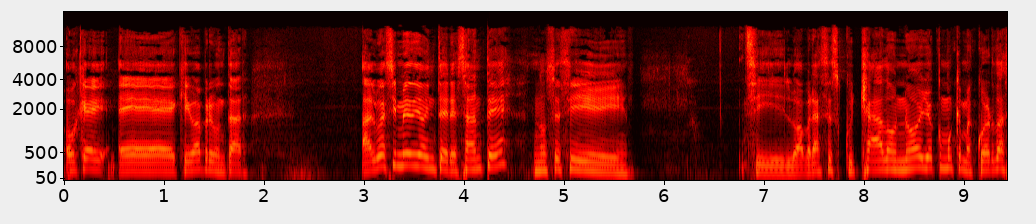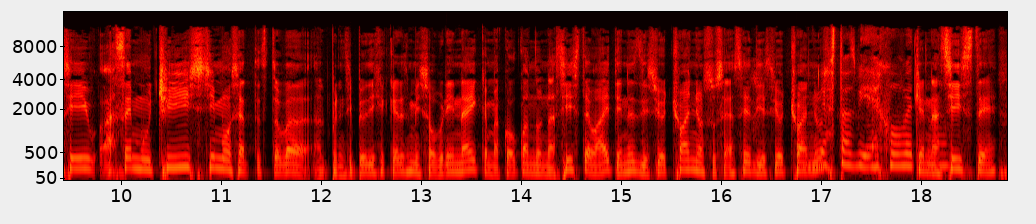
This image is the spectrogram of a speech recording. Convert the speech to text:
Ok, eh, ¿qué iba a preguntar? Algo así medio interesante. No sé si, si lo habrás escuchado no. Yo como que me acuerdo así hace muchísimo. O sea, te estaba, al principio dije que eres mi sobrina y que me acuerdo cuando naciste, va, y tienes 18 años. O sea, hace 18 años Ya estás viejo, Beto. que naciste.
